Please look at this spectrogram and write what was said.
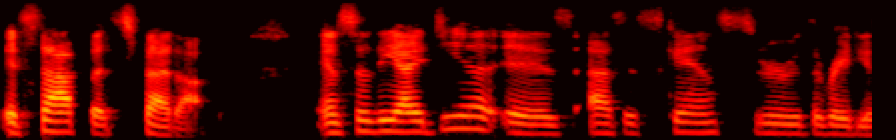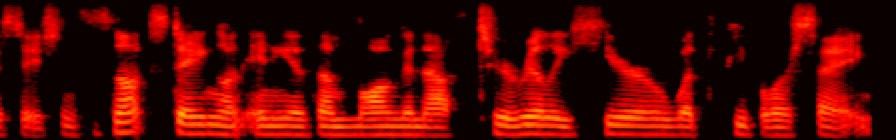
It's that but sped up. And so the idea is as it scans through the radio stations, it's not staying on any of them long enough to really hear what the people are saying,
